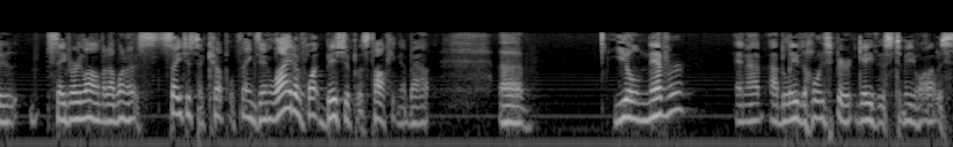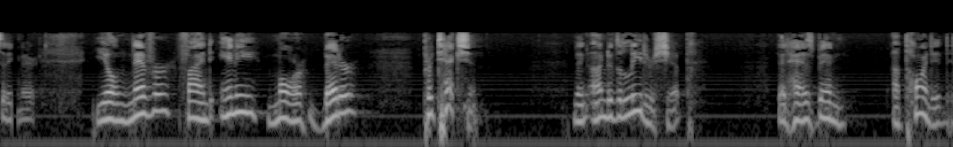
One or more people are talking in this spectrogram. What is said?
to say very long, but I want to say just a couple things. In light of what Bishop was talking about, uh, you'll never, and I, I believe the Holy Spirit gave this to me while I was sitting there, you'll never find any more better protection than under the leadership that has been appointed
